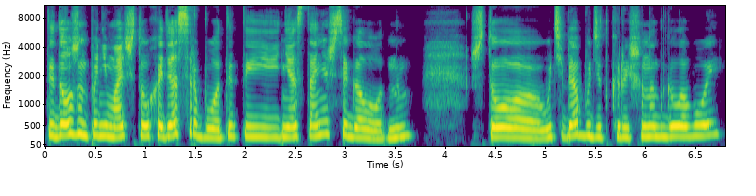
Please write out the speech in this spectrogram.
Ты должен понимать, что уходя с работы, ты не останешься голодным, что у тебя будет крыша над головой,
